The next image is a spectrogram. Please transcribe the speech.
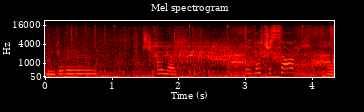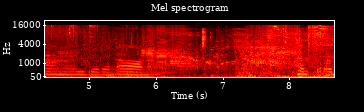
And go. Oh no. The Watcher saw me. Oh no, you didn't. Oh no. Oh god.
